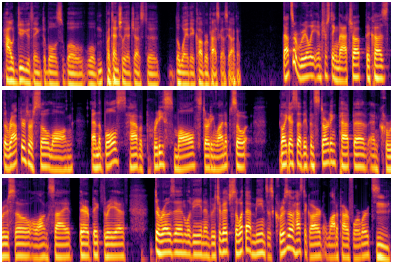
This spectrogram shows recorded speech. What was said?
how do you think the Bulls will will potentially adjust to the way they cover Pascal Siakam? That's a really interesting matchup because the Raptors are so long and the Bulls have a pretty small starting lineup. So, like I said, they've been starting Pat Bev and Caruso alongside their big three of DeRozan, LaVine, and Vucevic. So what that means is Caruso has to guard a lot of power forwards. Mm,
